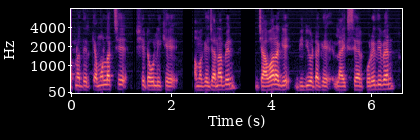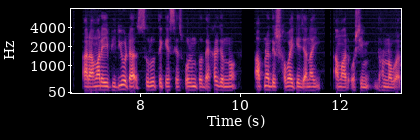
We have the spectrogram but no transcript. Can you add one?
আপনাদের কেমন লাগছে সেটাও লিখে আমাকে জানাবেন। যাওয়ার আগে ভিডিওটাকে লাইক শেয়ার করে দিবেন। আর আমার এই ভিডিওটা শুরু থেকে শেষ পর্যন্ত দেখার জন্য আপনাদের সবাইকে জানাই আমার অসীম ধন্যবাদ।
